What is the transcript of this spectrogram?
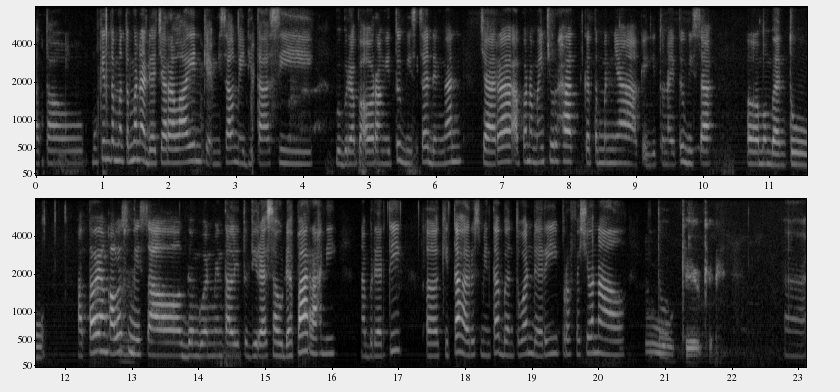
atau mungkin teman-teman ada cara lain kayak misal meditasi. Beberapa orang itu bisa dengan cara apa namanya curhat ke temennya kayak gitu. Nah itu bisa uh, membantu. Atau yang kalau hmm. semisal gangguan mental itu dirasa udah parah nih nah berarti uh, kita harus minta bantuan dari profesional. Gitu. Oke okay, oke. okay. Eh,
